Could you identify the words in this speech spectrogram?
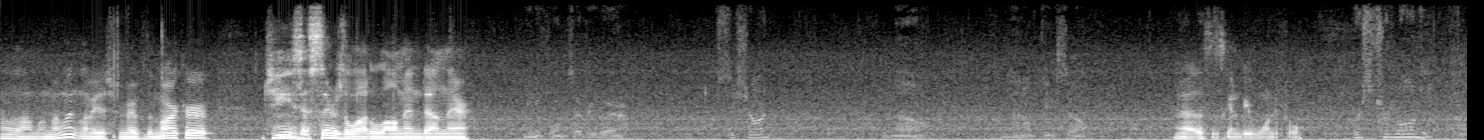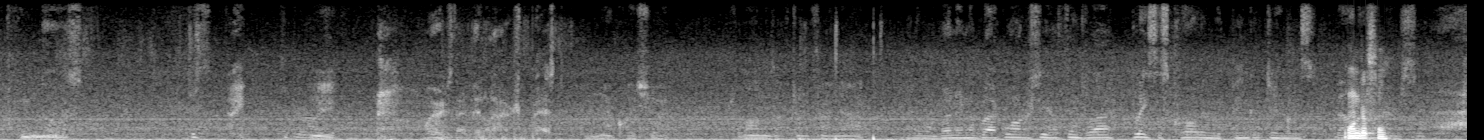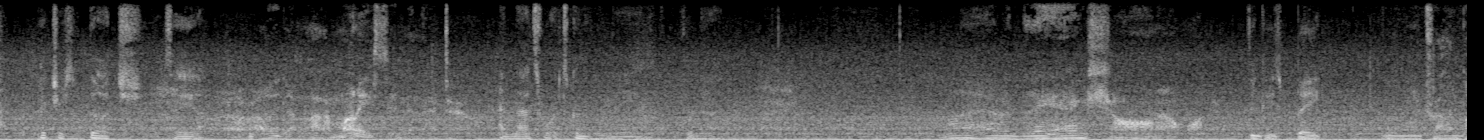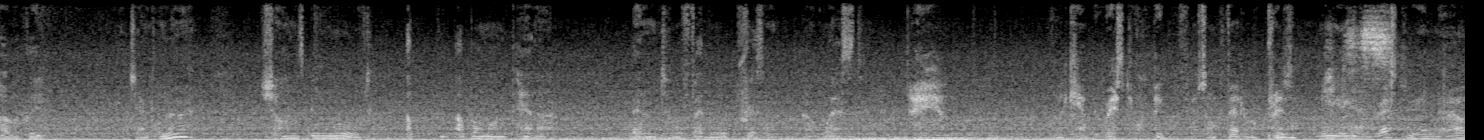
A lot. Hold on one moment. Let me just remove the marker. Jesus, there's a lot of lawmen down there. Uniforms everywhere. See Sean? No, I don't think so. Ah, this is gonna be wonderful. Where's Trelawney? Who knows? Just keep your eye. Where is that little Irish pest? I'm not quite sure. Trelawney's off trying to find out. Anyone been in the Blackwater, see how things lie? Place is crawling with Pinkertons. Wonderful. Vampires, Pictures of Dutch, Taya, Oh, well, they got a lot of money sitting in that town. and that's where it's gonna remain for now. Why haven't they hanged Sean, I wonder? Think he's bait. We don't want to try him publicly. Gentlemen, Sean is being moved up from Upper Montana, then to a federal prison out west. Damn. We can't be rescuing people from some federal prison. We ain't gonna rescue him now.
